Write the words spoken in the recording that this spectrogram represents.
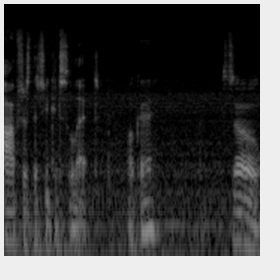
options that you can select. Okay. So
